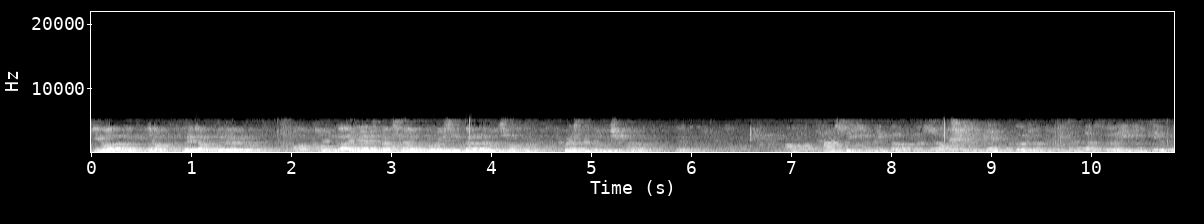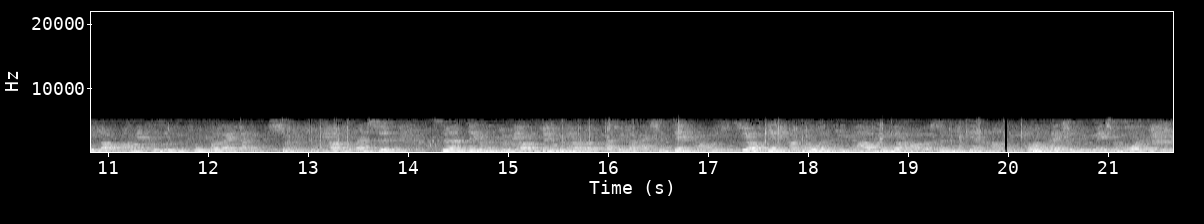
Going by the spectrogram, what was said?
끼와 능력, 매력들을 어, 건강히 하지만 잘 보여준다는 점을 말씀드리고 싶어요. 네. 哦，他是以那个歌手，就是电子歌手出身的，所以一些舞蹈方面这些综合来讲是很重要的。但是 虽然这个很重要，最重要的他觉得还是健康问题。只要健康的问题他弄得好了，身体健康以后赛事就没什么问题。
